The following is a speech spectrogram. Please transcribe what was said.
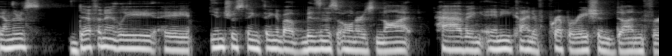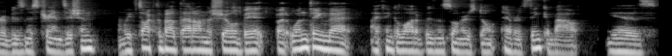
And there's definitely a interesting thing about business owners not having any kind of preparation done for a business transition. We've talked about that on the show a bit, but one thing that I think a lot of business owners don't ever think about is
